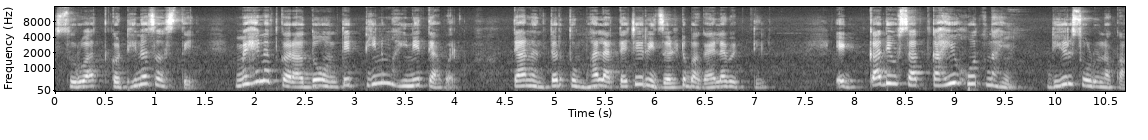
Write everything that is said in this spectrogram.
सुरुवात कठीणच असते. मेहनत करा दोन ते तीन महिने त्यावर. त्यानंतर तुम्हाला त्याचे रिझल्ट बघायला भेटतील. एका दिवसात काही होत नाही. धीर सोडू नका.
